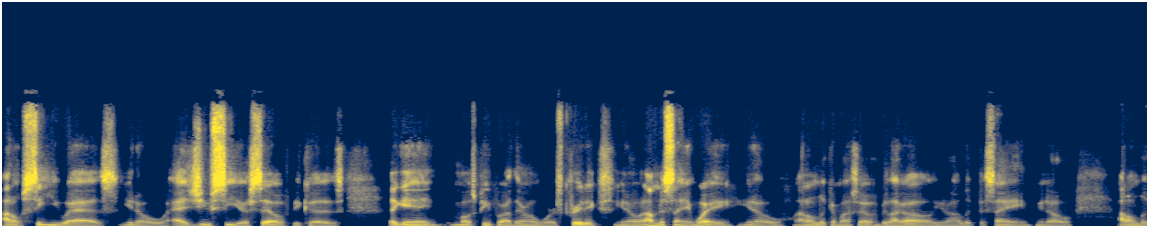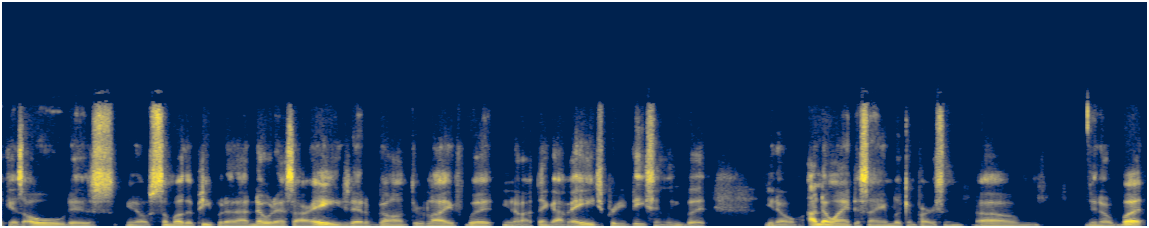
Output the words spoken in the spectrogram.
I don't see you as, you know, as you see yourself because again, most people are their own worst critics, you know, and I'm the same way, you know, I don't look at myself and be like, oh, you know, I look the same, you know, I don't look as old as, you know, some other people that I know that's our age that have gone through life, but, you know, I think I've aged pretty decently, but, you know, I know I ain't the same looking person. Um, you know, but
